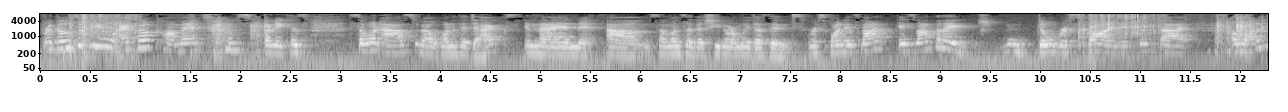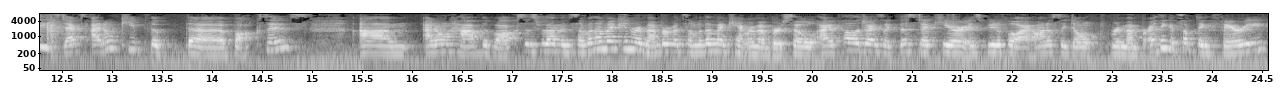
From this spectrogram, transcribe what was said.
For those of you, I saw a comment, it's funny because someone asked about one of the decks and then um, someone said that she normally doesn't respond. It's not, it's not that I don't respond, it's just that a lot of these decks, I don't keep the, the boxes. Um, I don't have the boxes for them and some of them I can remember but some of them I can't remember so I apologize like this deck here is beautiful I honestly don't remember I think it's something fairy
